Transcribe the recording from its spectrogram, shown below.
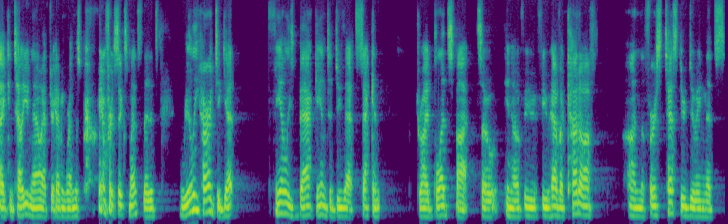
I can tell you now, after having run this program for six months, that it's really hard to get families back in to do that second dried blood spot. So, you know, if you if you have a cutoff on the first test you're doing that's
